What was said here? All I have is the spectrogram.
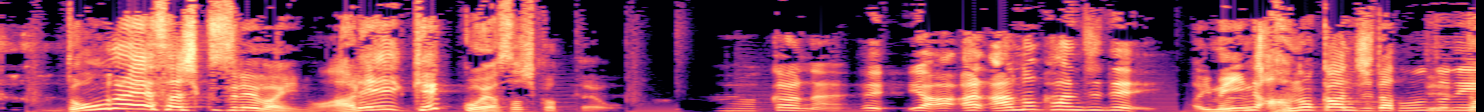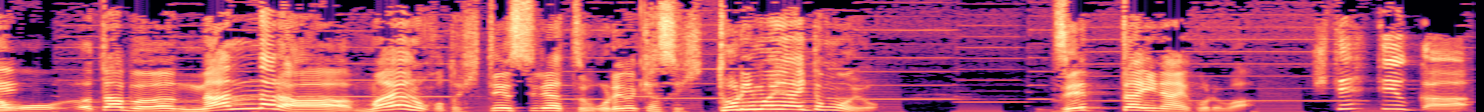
どんぐらい優しくすればいいの？あれ、結構優しかったよ。わかんない。え、いや、ああの感じで、あみんなあの感じだって。本当に？多分、なんなら、前のこと否定するやつ、俺のキャス一人もいないと思うよ。絶対いない、これは。否定っていうか、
